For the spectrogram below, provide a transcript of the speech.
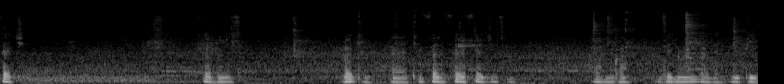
fetch. 这不是裸体来去 fetch fetch. Fetch 就好，你看这永远摆在一边。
